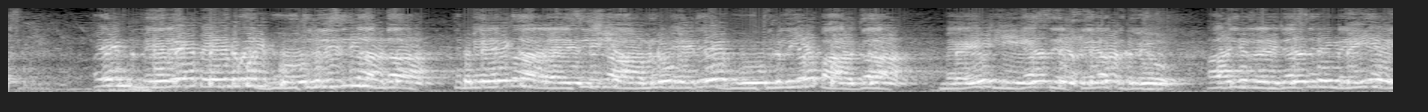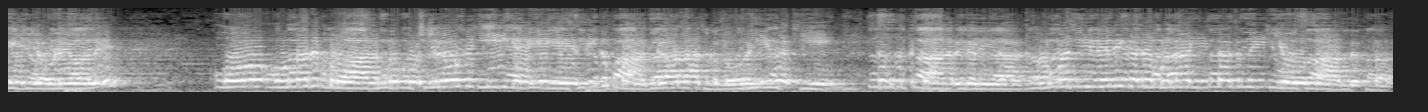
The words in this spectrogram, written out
ਇਹ ਮੇਰੇ ਪਿੰਡ ਕੋਈ ਬੂਥ ਨਹੀਂ ਸੀ ਲਾਂਦਾ ਤੇ ਮੇਰੇ ਘਰ ਆਏ ਸੀ ਸ਼ਾਮ ਨੂੰ ਕਹਿੰਦੇ ਬੂਥ ਲਈ ਆ ਪਾਗਾ। ਮੈਂ ਕਿਹਾ ਠੀਕ ਆ ਸਿਰ ਤੇ ਰੱਖ ਦਿਓ। ਅੱਜ ਰੰਜਾ ਸਿੰਘ ਨਹੀਂ ਹੈਗੇ ਜੋੜੇ ਵਾਲੇ। ਉਹ ਉਹਨਾਂ ਦੇ ਪਰਿਵਾਰ ਨੂੰ ਪੁੱਛ ਲਿਓ ਕਿ ਕੀ ਕਹਿ ਕੇ ਗਏ ਸੀ ਕਿ ਪਾਗਾ ਰੱਖ ਲਓ ਅਸੀਂ ਰੱਖੀ ਤੇ ਸਤਿਕਾਰ ਕਰੀਦਾ ਰਮਨ ਜੀ ਨੇ ਨਹੀਂ ਕਦੇ ਮਨਾ ਕੀਤਾ ਤੁਸੀਂ ਕਿਉਂ ਸਾਥ ਦਿੱਤਾ?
